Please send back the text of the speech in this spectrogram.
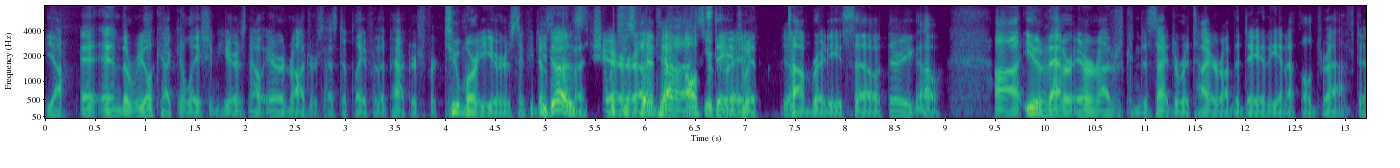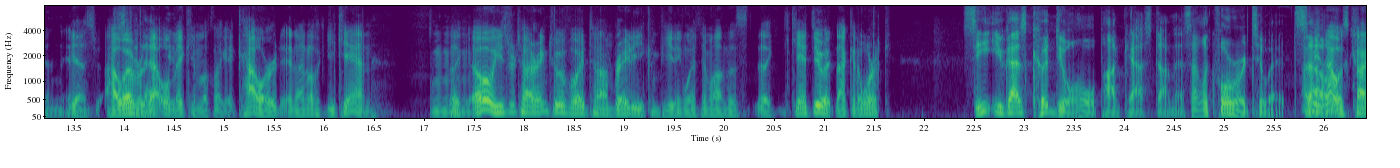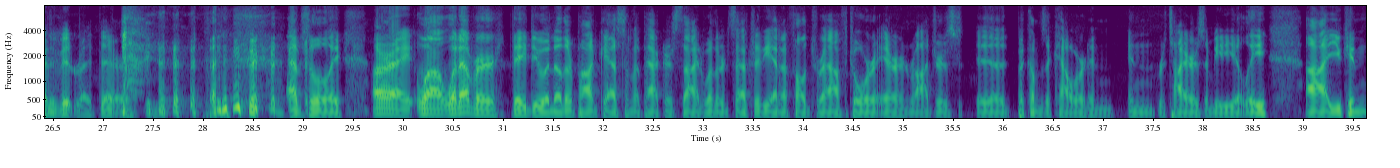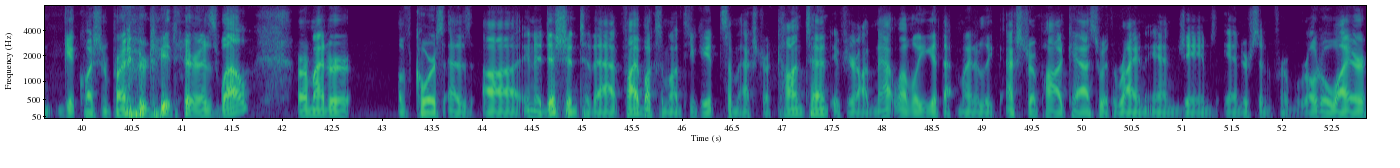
Yeah, and, and, the real calculation here is now Aaron Rodgers has to play for the Packers for two more years if he doesn't he does, share a uh, stage great. with yeah. Tom Brady. So there you go. Uh, either that or Aaron Rodgers can decide to retire on the day of the NFL draft. And, and yes, however, that, that will make him look like a coward, and I don't think he can. Mm. Like, oh, he's retiring to avoid Tom Brady competing with him on this. Like, you can't do it. Not going to work. See, you guys could do a whole podcast on this. I look forward to it. So. I mean, that was kind of it right there. Absolutely. All right. Well, whenever they do another podcast on the Packers side, whether it's after the NFL draft or Aaron Rodgers uh, becomes a coward and, and retires immediately, uh, you can get question priority there as well. A reminder of course, as uh, in addition to that, five bucks a month, you get some extra content. If you're on that level, you get that minor league extra podcast with Ryan and James Anderson from RotoWire.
